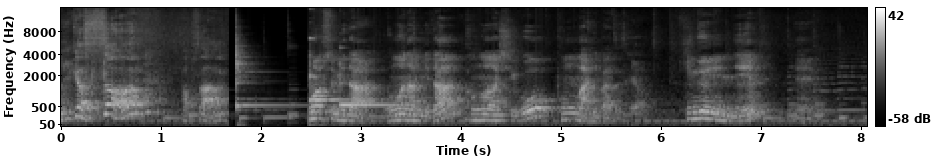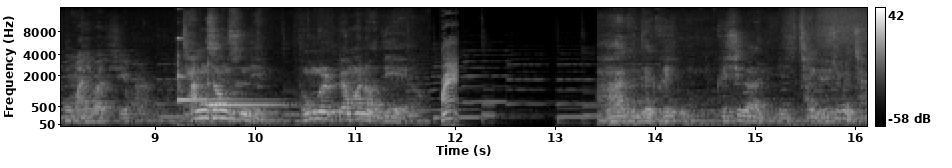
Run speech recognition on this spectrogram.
이겼어. 밥사. 고맙습니다 응원합니다 건강하시고 복 많이 받으세요 김금희님 네, 복 많이 받으시기 바랍니다 장성수님 동물병원 어디예요? 아 근데 그 글씨가 이- 자 요즘에 잘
